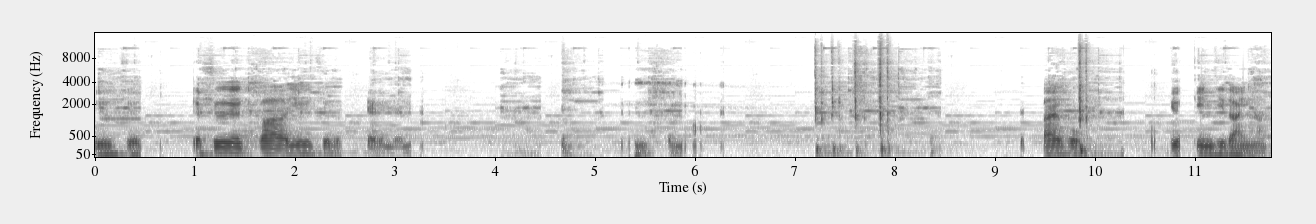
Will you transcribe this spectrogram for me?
YouTube で収益化 YouTube ってるんでね。絶対こう、給金時代になって、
